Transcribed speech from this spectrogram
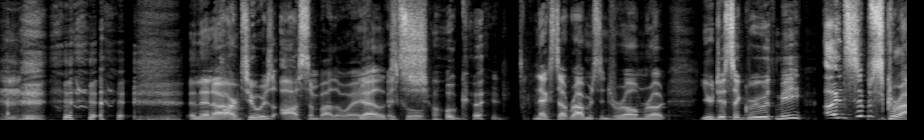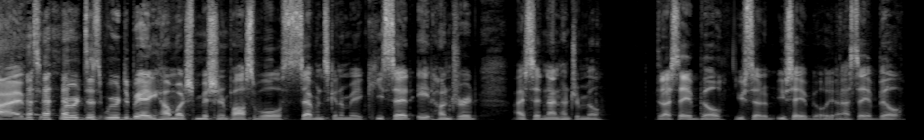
and then our, Part two is awesome, by the way. Yeah, it looks it's cool. So good. Next up, Robinson Jerome wrote, "You disagree with me? Unsubscribed." we were dis- we were debating how much Mission Impossible Seven's gonna make. He said eight hundred. I said nine hundred mil. Did I say a bill? You said you say a bill, yeah. I say a bill.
